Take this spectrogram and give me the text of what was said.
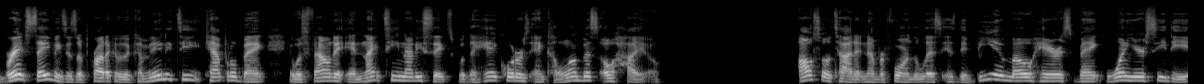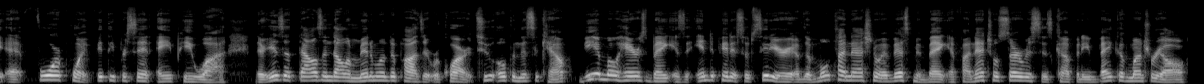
Bread Savings is a product of the Comenity Capital Bank and was founded in 1996 with the headquarters in Columbus, Ohio. Also tied at number four on the list is the BMO Harris Bank one-year CD at 4.50% APY. There is a $1,000 minimum deposit required to open this account. BMO Harris Bank is an independent subsidiary of the multinational investment bank and financial services company Bank of Montreal,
